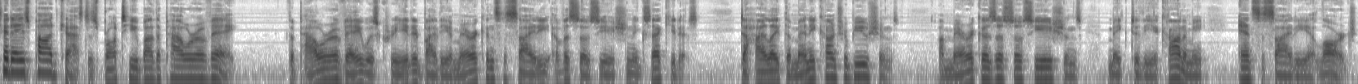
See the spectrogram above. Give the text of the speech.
Today's podcast is brought to you by The Power of A. The Power of A was created by the American Society of Association Executives to highlight the many contributions America's associations make to the economy and society at large.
